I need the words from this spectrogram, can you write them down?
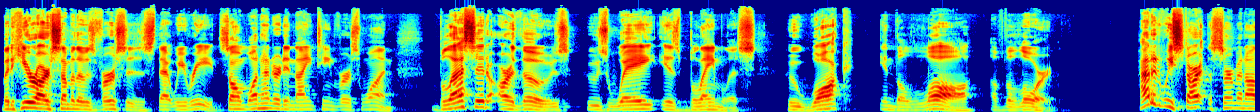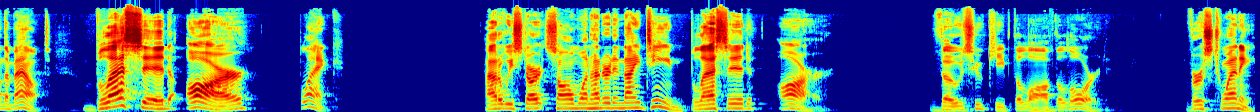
But here are some of those verses that we read Psalm 119, verse 1 Blessed are those whose way is blameless, who walk in the law of the Lord. How did we start the Sermon on the Mount? Blessed are blank. How do we start Psalm 119? Blessed are those who keep the law of the Lord. Verse 20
